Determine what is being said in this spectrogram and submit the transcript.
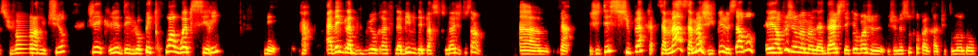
suivant la rupture. J'ai développé trois web-séries, mais avec la bibliographie, la Bible des personnages et tout ça. Euh, j'étais super, ça m'a, ça m'a giflé le cerveau. Et en plus, j'ai même un adage, c'est que moi, je, ne souffre pas gratuitement. Donc,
